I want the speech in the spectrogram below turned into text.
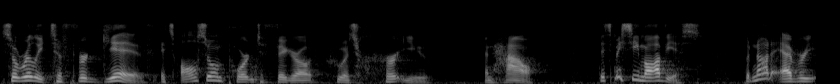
So really to forgive, it's also important to figure out who has hurt you and how. This may seem obvious, but not every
